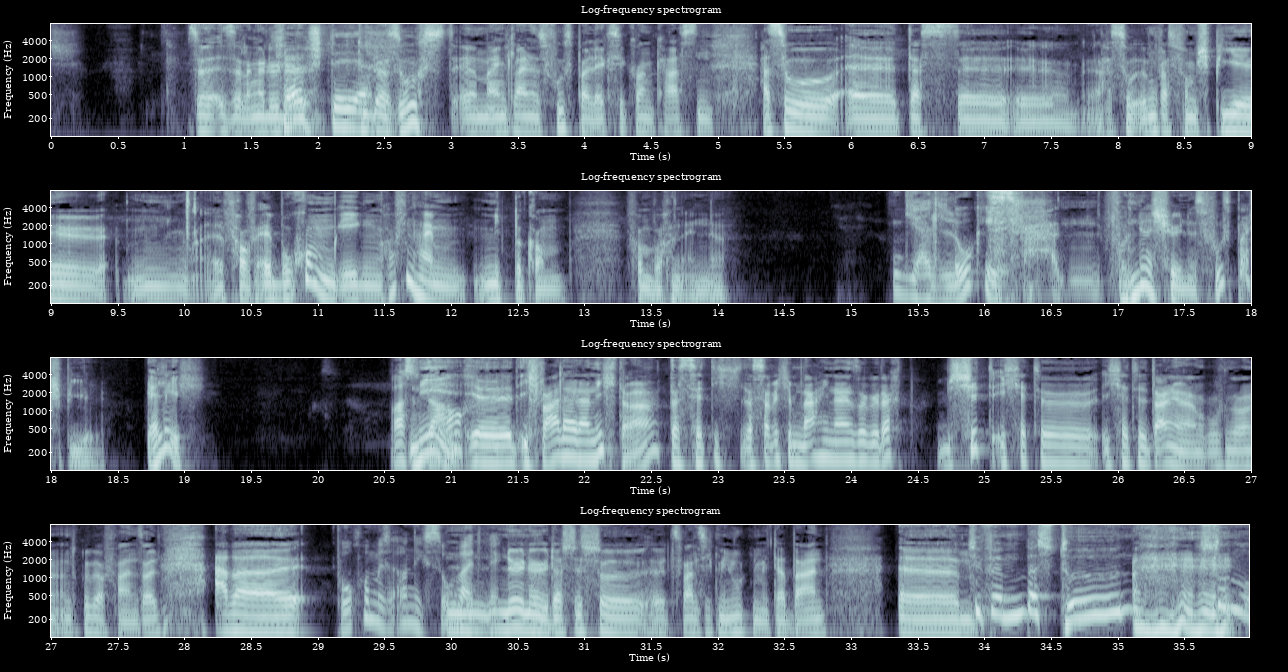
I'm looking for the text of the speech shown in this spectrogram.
So, solange du, da, du da suchst, äh, mein kleines Fußballlexikon, Carsten, hast du äh, das, äh, äh hast du irgendwas vom Spiel äh, VfL Bochum gegen Hoffenheim mitbekommen vom Wochenende? Ja, logisch. Das war ein wunderschönes Fußballspiel. Ehrlich. Warst nee, du da auch? Äh, ich war leider nicht da. Das hätte ich, das habe ich im Nachhinein so gedacht. Shit, ich hätte, ich hätte Daniel anrufen sollen und rüberfahren sollen. Aber Bochum ist auch nicht so weit weg. Nö, nö, das ist so 20 äh, Minuten mit der Bahn. Ähm, Tief im Westen,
